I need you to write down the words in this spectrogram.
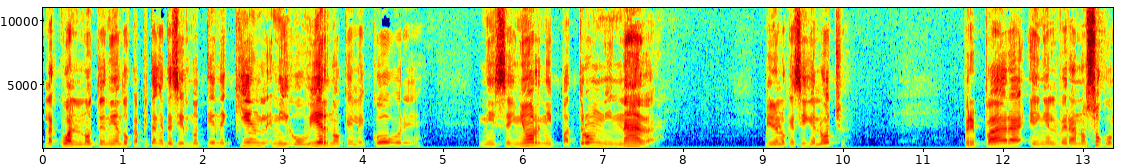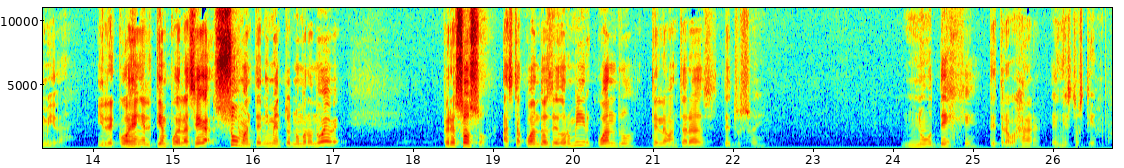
la cual no teniendo capitán, es decir, no tiene quien, ni gobierno que le cobre, ni señor, ni patrón, ni nada. Mire lo que sigue, el 8. Prepara en el verano su comida y recoge en el tiempo de la siega su mantenimiento. El número 9. Perezoso, ¿hasta cuándo has de dormir? ¿Cuándo te levantarás de tu sueño? No deje de trabajar en estos tiempos.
